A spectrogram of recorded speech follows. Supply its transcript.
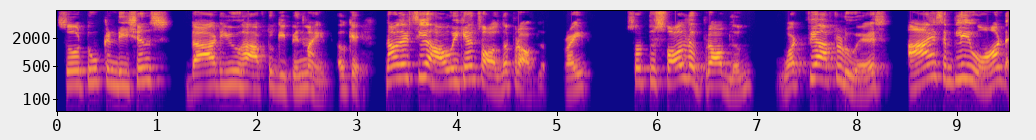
So two conditions that you have to keep in mind. Okay now let's see how we can solve the problem right? So to solve the problem what we have to do is i simply want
